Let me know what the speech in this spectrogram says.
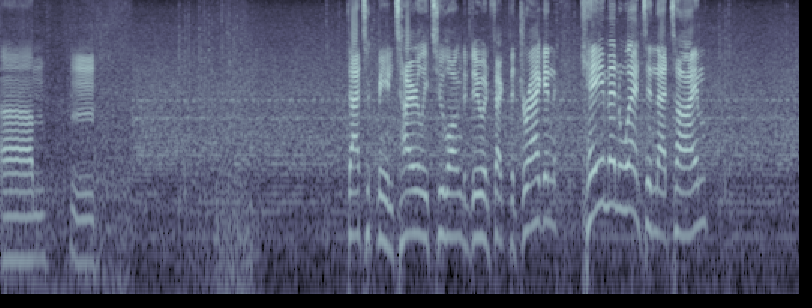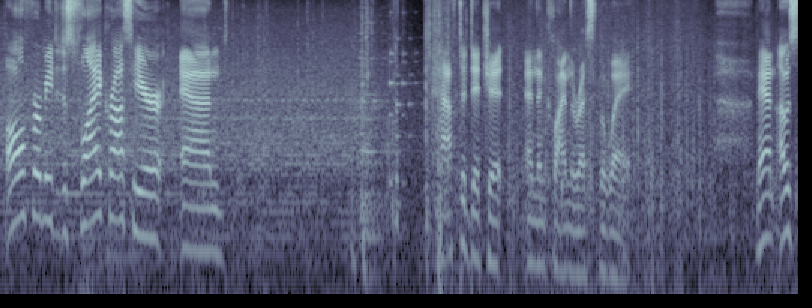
Um, hmm. That took me entirely too long to do. In fact, the dragon came and went in that time. All for me to just fly across here and have to ditch it and then climb the rest of the way. Man, I was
